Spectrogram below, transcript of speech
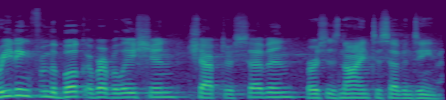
reading from the book of Revelation, chapter 7, verses 9 to 17.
